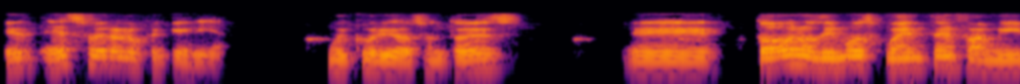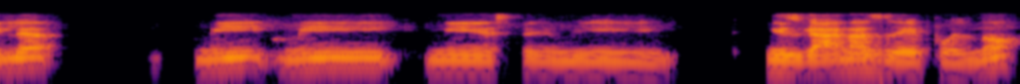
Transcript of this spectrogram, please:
e, eso era lo que quería, muy curioso, entonces eh, todos nos dimos cuenta en familia mi, mi, mi, este, mi, mis ganas de, pues, ¿no?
